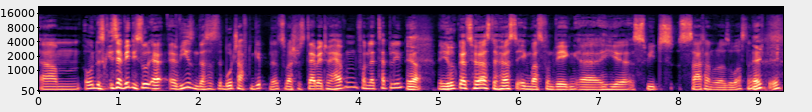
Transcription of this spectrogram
ähm, und es ist ja wirklich so er, erwiesen, dass es Botschaften gibt, ne? Zum Beispiel Stairway to Heaven von Led Zeppelin. Ja. Wenn du rückwärts hörst, da hörst du irgendwas von wegen äh, hier Sweet Satan oder sowas, ne? Echt? Echt?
